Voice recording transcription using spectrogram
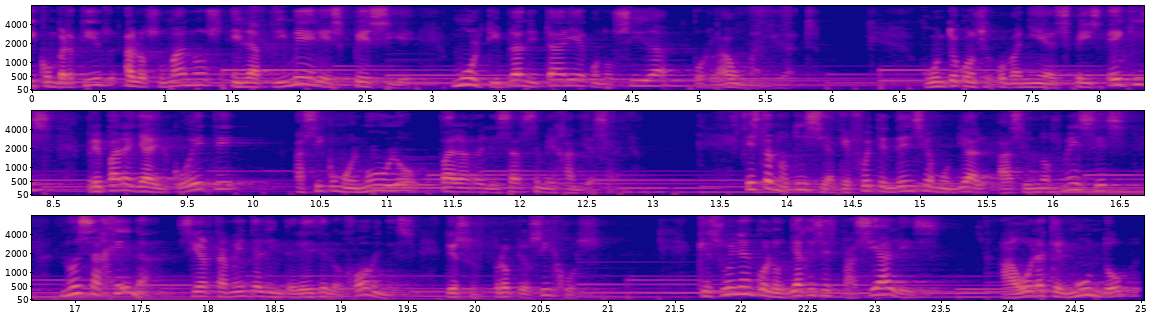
y convertir a los humanos en la primera especie multiplanetaria conocida por la humanidad. Junto con su compañía SpaceX, prepara ya el cohete, así como el módulo para realizar semejante hazaña. Esta noticia, que fue tendencia mundial hace unos meses, no es ajena ciertamente al interés de los jóvenes, de sus propios hijos, que sueñan con los viajes espaciales, ahora que el mundo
